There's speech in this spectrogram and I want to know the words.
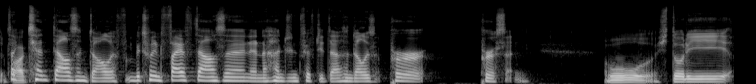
It's like ten thousand dollars, between five thousand and one hundred fifty thousand dollars per person. おお一人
